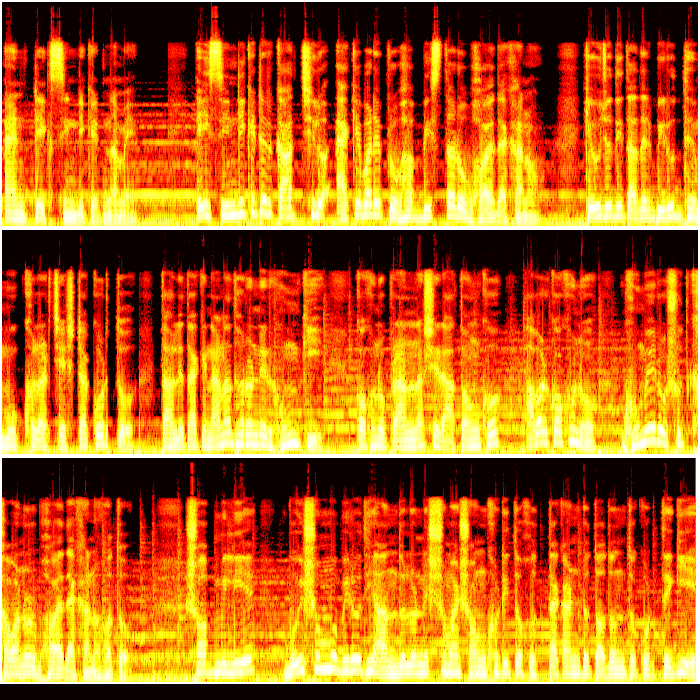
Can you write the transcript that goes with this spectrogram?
অ্যান্ড টেক সিন্ডিকেট নামে। এই সিন্ডিকেটের কাজ ছিল একেবারে প্রভাব বিস্তার ও ভয় দেখানো। কেউ যদি তাদের বিরুদ্ধে মুখ খোলার চেষ্টা করত, তাহলে তাকে নানা ধরনের হুমকি কখনো প্রাণনাশের আতঙ্ক, আবার কখনো ঘুমের ওষুধ খাওয়ানোর ভয় দেখানো হতো। সব মিলিয়ে বৈষম্য বিরোধী আন্দোলনের সময় সংঘটিত হত্যাকাণ্ড তদন্ত করতে গিয়ে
